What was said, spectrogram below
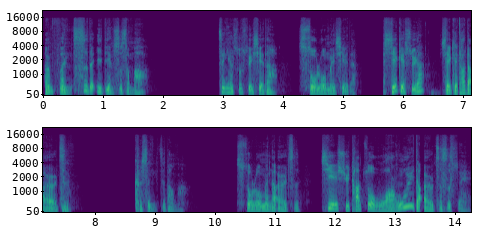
很讽刺的一点是什么？箴言书谁写的？所罗门写的，写给谁啊？写给他的儿子。可是你知道吗？所罗门的儿子接续他做王位的儿子是谁？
